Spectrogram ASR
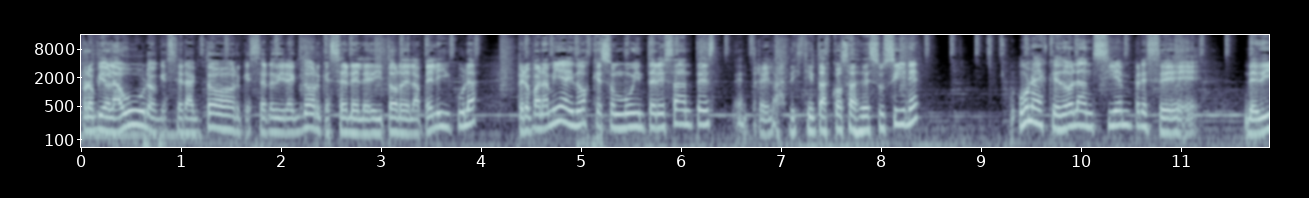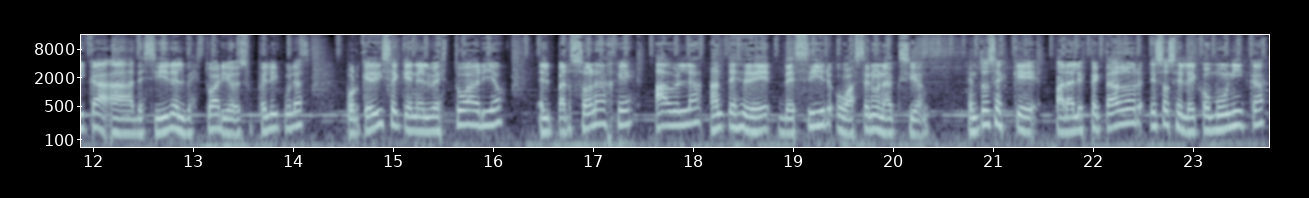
propio laburo, que ser actor, que ser director, que ser el editor de la película, pero para mí hay dos que son muy interesantes entre las distintas cosas de su cine. Una es que Dolan siempre se dedica a decidir el vestuario de sus películas, porque dice que en el vestuario el personaje habla antes de decir o hacer una acción. Entonces que para el espectador eso se le comunica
